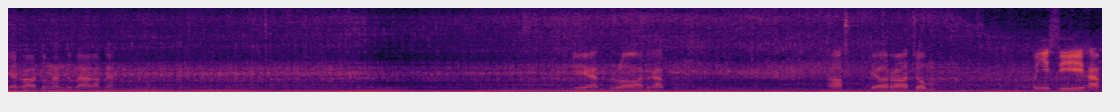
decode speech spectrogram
จะรอดตรงนั้นหรือเปล่าครับเนี่ยโอเคครับ รอดครับ เอาเดี๋ยวรอชม พญสีครับ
